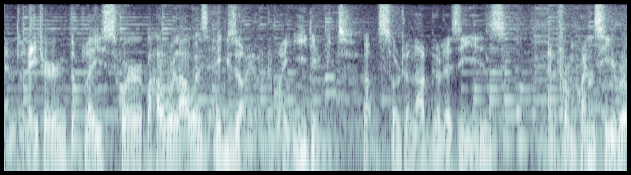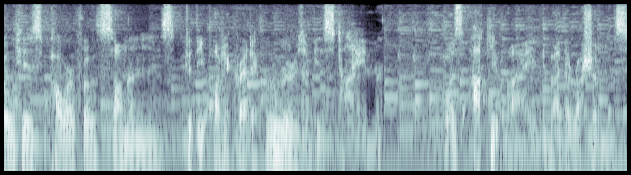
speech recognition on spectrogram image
and later the place where Baha'u'llah was exiled by edict of Sultan Abdulaziz, and from whence he wrote his powerful summons to the autocratic rulers of his time, was occupied by the Russians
